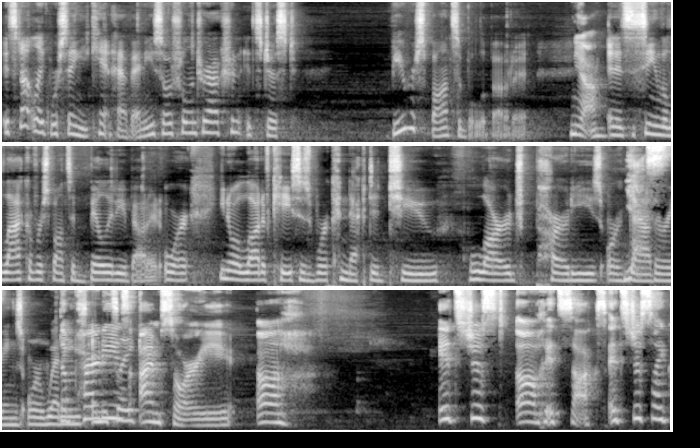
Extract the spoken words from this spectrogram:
it's not like we're saying you can't have any social interaction. It's just be responsible about it. Yeah. And it's seeing the lack of responsibility about it or, you know, a lot of cases were connected to large parties or yes. gatherings or weddings. The parties, like, I'm sorry. Ugh. It's just, ugh, it sucks. It's just like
